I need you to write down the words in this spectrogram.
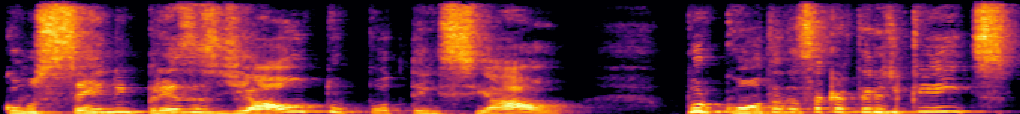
como sendo empresas de alto potencial por conta dessa carteira de clientes.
